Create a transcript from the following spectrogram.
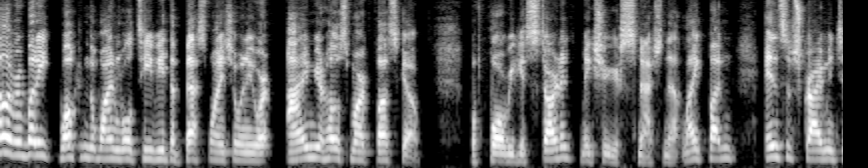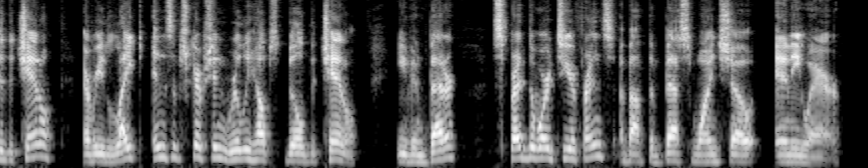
Hello, everybody. Welcome to Wine World TV, the best wine show anywhere. I'm your host, Mark Fusco. Before we get started, make sure you're smashing that like button and subscribing to the channel. Every like and subscription really helps build the channel. Even better, spread the word to your friends about the best wine show anywhere.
